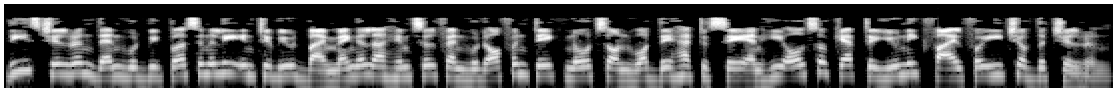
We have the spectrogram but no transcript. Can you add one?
These children then would be personally interviewed by Mengele himself and would often take notes on what they had to say, and he also kept a unique file for each of the children.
